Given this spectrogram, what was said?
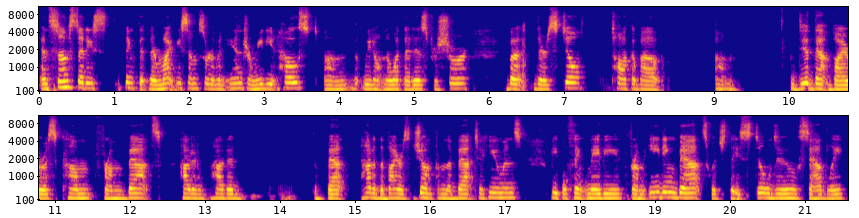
and some studies think that there might be some sort of an intermediate host um, that we don't know what that is for sure, but there's still talk about um, did that virus come from bats? How did how did the bat how did the virus jump from the bat to humans? People think maybe from eating bats, which they still do, sadly,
